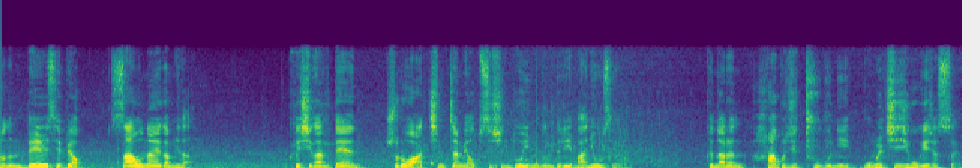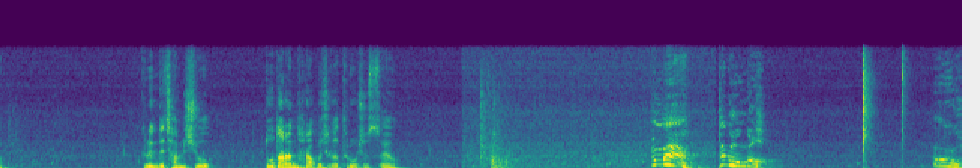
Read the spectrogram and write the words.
저는 매일 새벽 사우나에 갑니다. 그 시간대엔 주로 아침잠이 없으신 노인분들이 많이 오세요. 그날은 할아버지 두 분이 몸을 지지고 계셨어요. 그런데 잠시 후 또 다른 할아버지가 들어오셨어요. 뜨거운 거. 아유,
